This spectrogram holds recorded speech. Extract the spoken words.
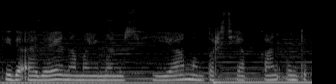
Tidak ada yang namanya manusia mempersiapkan untuk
